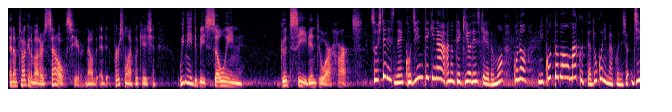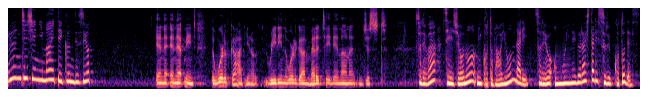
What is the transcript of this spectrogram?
and I'm talking about ourselves here. Now, the, personal application, we need to be sowing good seed into our hearts. そしてですね個人的なあの適用ですけれどもこの御言葉をまくってどこにまくんでしょう自分自身にまいていくんですよ And, and that means the word of God, you know, reading the word of God, meditating on it, and just それは聖書の御言葉を読んだりそれを思い巡らしたりすることです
